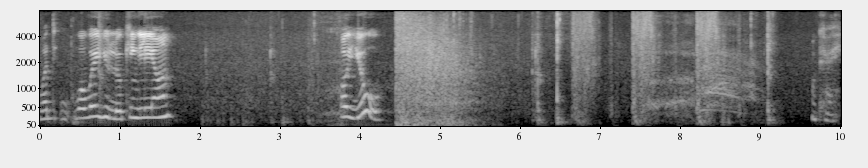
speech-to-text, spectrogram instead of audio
What what were you looking, Leon? Oh, you. Okay.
